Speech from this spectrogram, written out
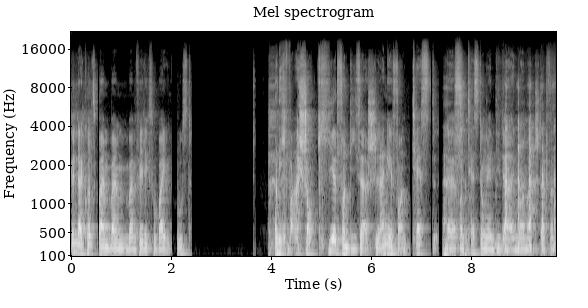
bin da kurz beim, beim, beim Felix vorbeigecruised. Und ich war schockiert von dieser Schlange von, Test, äh, von. Testungen, die da in Neumarkt stattfand.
